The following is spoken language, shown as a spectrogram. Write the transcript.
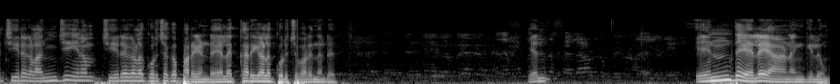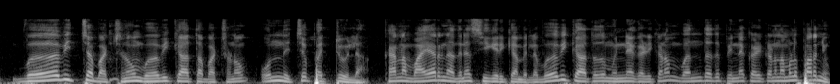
ചീരകൾ അഞ്ച് ഇനം ചീരകളെ കുറിച്ചൊക്കെ പറയുന്നുണ്ട്. ഇലക്കറികളെക്കുറിച്ച് പറയുന്നുണ്ട്. എന്ത് ഇലയാണെങ്കിലും വേവിച്ച ഭക്ഷണവും വേവിക്കാത്ത ഭക്ഷണവും ഒന്നിച്ച് പറ്റൂല. കാരണം വയറിന് അതിനെ സ്വീകരിക്കാൻ പറ്റില്ല. വേവിക്കാത്തത് മുന്നേ കഴിക്കണം വെന്തത് പിന്നെ കഴിക്കണം നമ്മൾ പറഞ്ഞു.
